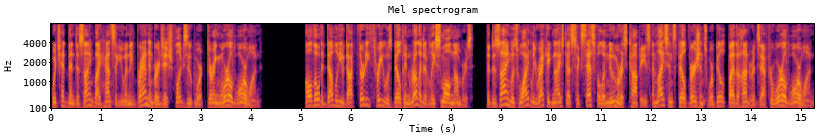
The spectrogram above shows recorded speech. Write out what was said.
which had been designed by Hansa und Brandenburgische Flugzeugwerk during World War I. Although the W.33 was built in relatively small numbers, the design was widely recognized as successful and numerous copies and license-built versions were built by the hundreds after World War I.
